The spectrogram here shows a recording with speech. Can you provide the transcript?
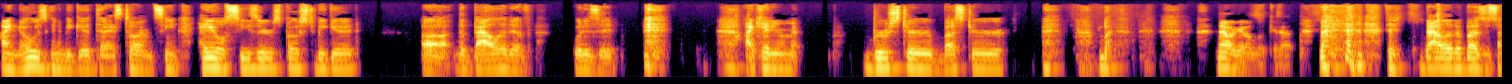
I know is going to be good that I still haven't seen. Hail Caesar is supposed to be good. Uh, the Ballad of what is it? I can't even remember. Brewster Buster. but now I gotta look it up. the Ballad of Buster.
